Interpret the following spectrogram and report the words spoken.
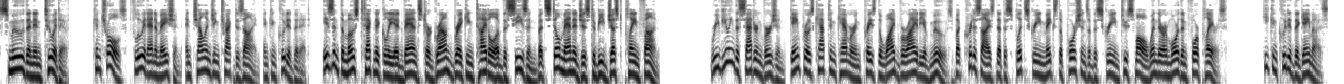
"...smooth and intuitive", controls, fluid animation, and challenging track design, and concluded that it isn't the most technically advanced or groundbreaking title of the season but still manages to be just plain fun." Reviewing the Saturn version, GamePro's Captain Cameron praised the wide variety of moves but criticized that the split screen makes the portions of the screen too small when there are more than four players. He concluded the game is,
